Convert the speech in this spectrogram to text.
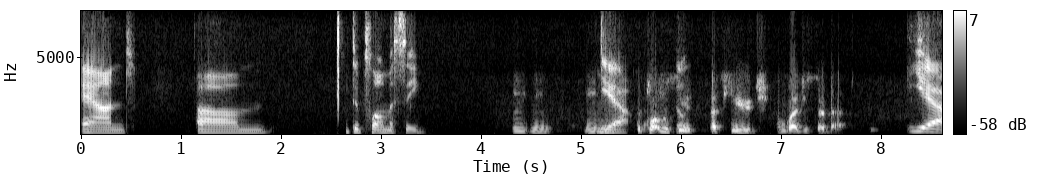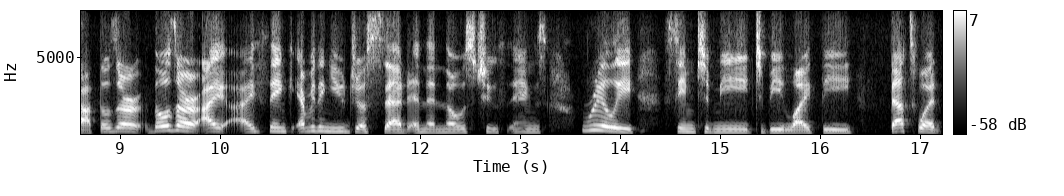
and um, diplomacy. Mm-hmm, Yeah. Diplomacy, that's huge. I'm glad you said that. Yeah, those are those are I I think everything you just said and then those two things really seem to me to be like the that's what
